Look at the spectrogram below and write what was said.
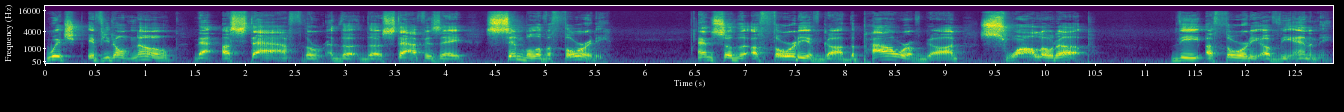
Which, if you don't know, that a staff, the, the, the staff is a symbol of authority. And so the authority of God, the power of God, swallowed up the authority of the enemy.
